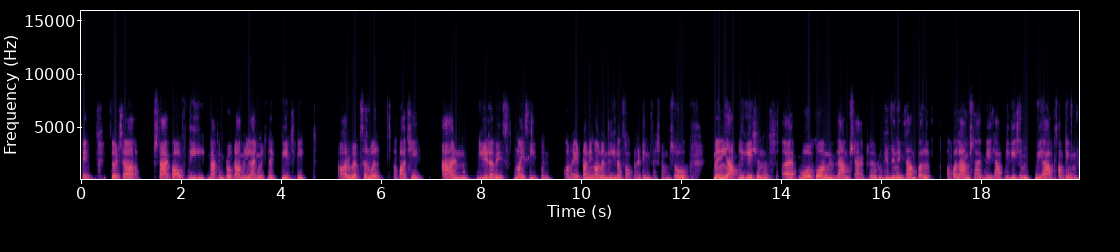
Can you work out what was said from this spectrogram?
Okay, so it's a stack of the backend programming language like PHP, our web server, Apache, and the database MySQL all right, running on a Linux operating system. So many applications uh, work on LAMP stack. So to give you an example of a LAMP stack based application, we have something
